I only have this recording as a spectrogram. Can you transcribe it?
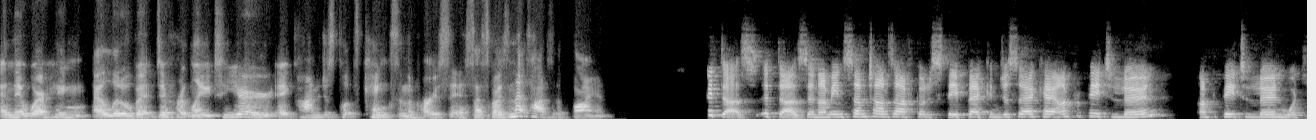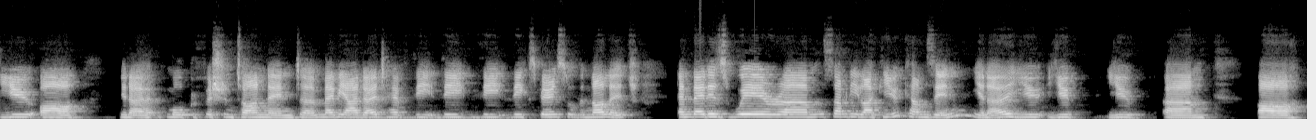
and they're working a little bit differently to you, it kind of just puts kinks in the process, I suppose. And that's hard for the client. It does. It does. And I mean, sometimes I've got to step back and just say, okay, I'm prepared to learn. I'm prepared to learn what you are, you know, more proficient on. And uh, maybe I don't have the, the, the, the experience or the knowledge. And that is where um, somebody like you comes in. You know, you, you, you um, are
